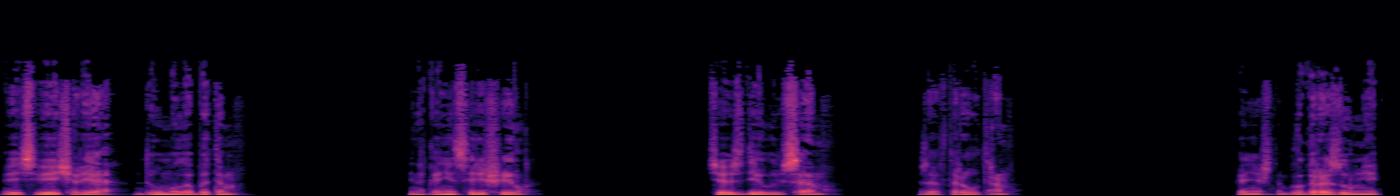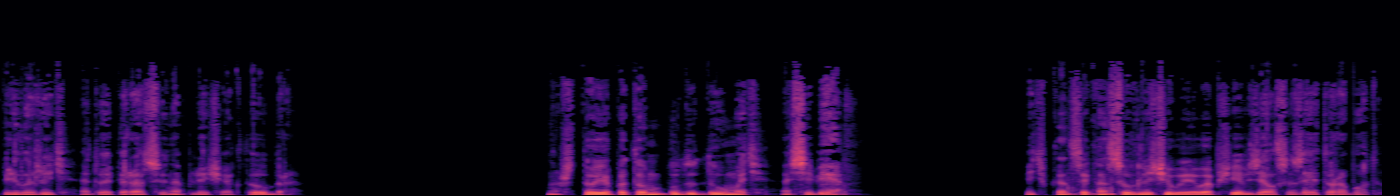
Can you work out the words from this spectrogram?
Весь вечер я думал об этом и, наконец, решил. Все сделаю сам. Завтра утром. Конечно, благоразумнее переложить эту операцию на плечи Октобера. Но что я потом буду думать о себе? Ведь, в конце концов, для чего я вообще взялся за эту работу?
